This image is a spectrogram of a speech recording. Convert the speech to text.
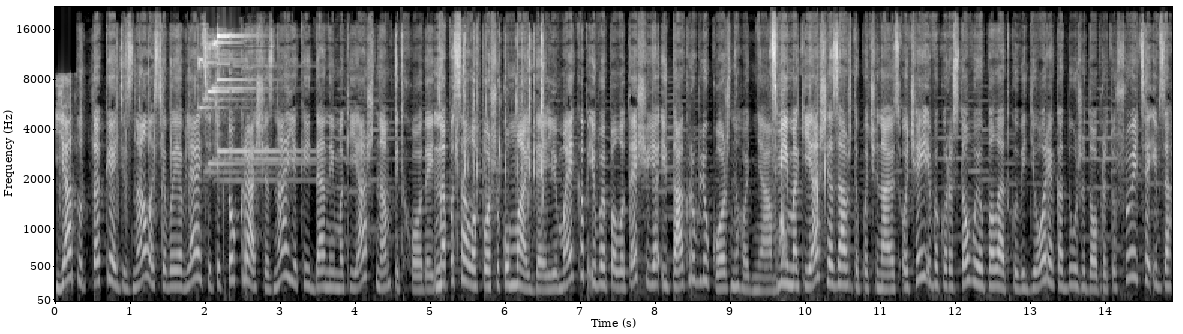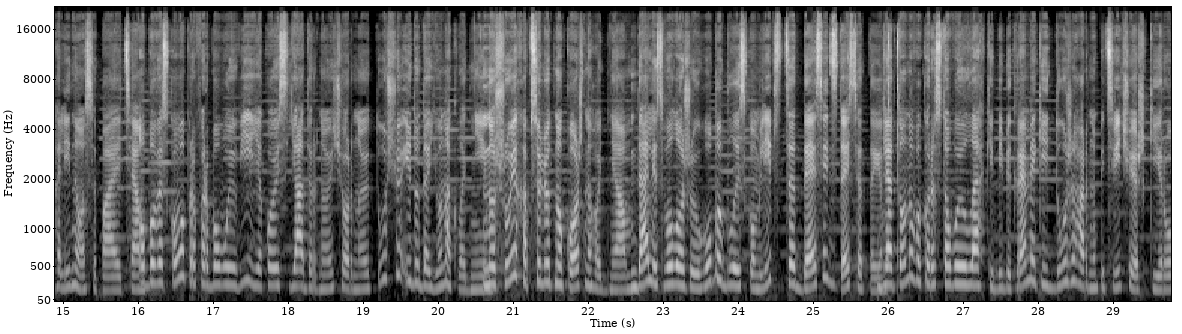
Я тут таке дізналася, виявляється, TikTok краще знає, який денний макіяж нам підходить. Написала в пошуку My Daily Makeup і випало те, що я і так роблю кожного дня. Свій макіяж я завжди починаю з очей і використовую палетку від Dior, яка дуже добре тушується і взагалі не осипається. Обов'язково профарбовую вії якоюсь ядерною чорною тушю і додаю накладні. Ношу їх абсолютно кожного дня. Далі зволожую губи блиском ліпс. Це 10 з 10. Для тону використовую легкий бібі-крем, який дуже гарно підсвічує шкіру.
